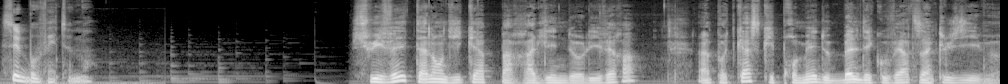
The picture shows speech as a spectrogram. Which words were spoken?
ce beau vêtement. Suivez Talent Handicap par Radeline de Oliveira, un podcast qui promet de belles découvertes inclusives.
